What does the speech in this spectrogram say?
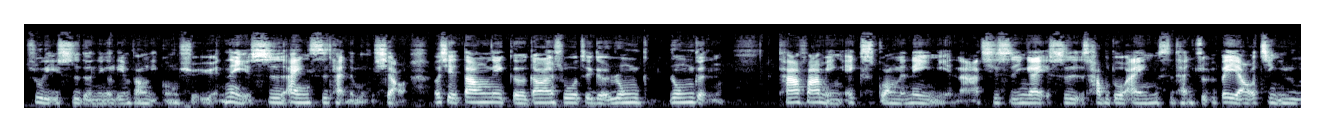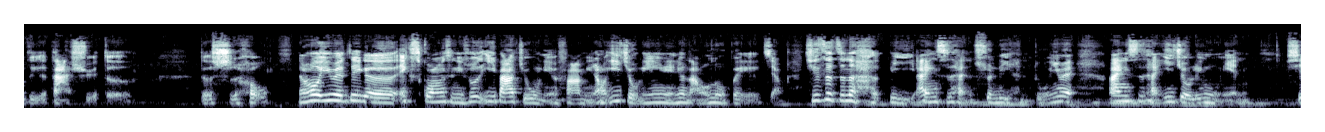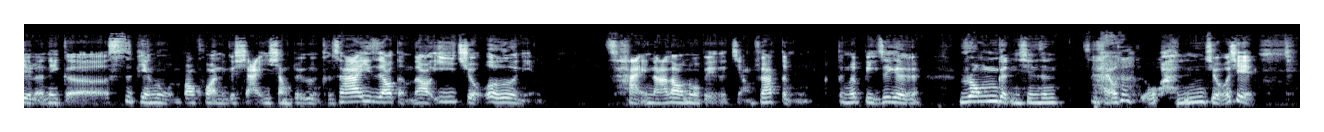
苏黎世的那个联邦理工学院，那也是爱因斯坦的母校。而且当那个刚才说这个 Rong Rongen。他发明 X 光的那一年啊，其实应该也是差不多爱因斯坦准备要进入这个大学的的时候。然后，因为这个 X 光是你说一八九五年发明，然后一九零一年就拿到诺贝尔奖。其实这真的很比爱因斯坦顺利很多，因为爱因斯坦一九零五年写了那个四篇论文，包括那个狭义相对论，可是他一直要等到一九二二年才拿到诺贝尔奖，所以他等等的比这个 Rongen 先生还要久很久，而且。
